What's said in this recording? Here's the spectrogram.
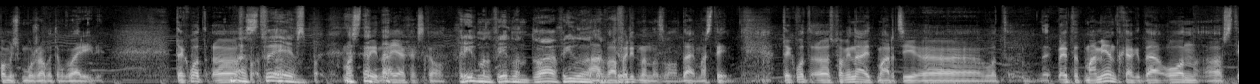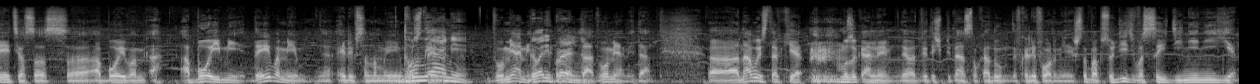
Помнишь, мы уже об этом говорили. Так вот... э, Мастейн. в- Мастейн, а я как сказал? Фридман, Фридман, два Фридмана. А, два чё- Фридман назвал, да, Мастейн. Так вот, э, вспоминает Марти э, вот этот момент, когда он э, встретился с э, обоими, а, обоими Дэйвами, э, Эллифсоном и Двумями. Двумями. Говори правильно. Да, двумями, да. Э, На выставке музыкальной э, в 2015 году в Калифорнии, чтобы обсудить воссоединение.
